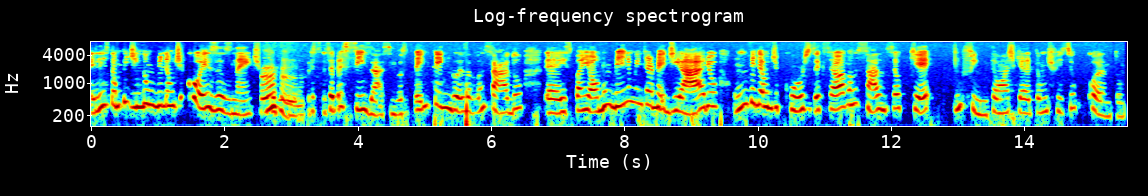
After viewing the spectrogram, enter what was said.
eles estão pedindo um milhão de coisas, né? Tipo, Uhum. você precisa, assim, você tem que ter inglês avançado, é, espanhol no mínimo intermediário, um bilhão de cursos, Excel avançado, não sei o quê. Enfim, então acho que é tão difícil quanto.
